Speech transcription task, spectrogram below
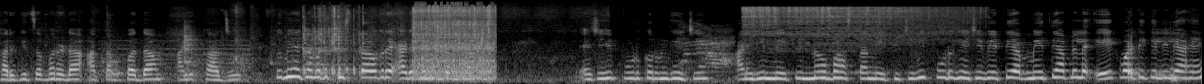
खारकीचा भरडा आता बदाम आणि काजू. तुम्ही ह्याच्यामध्ये पिस्ता वगैरे ॲड करू शकता. याची ही पूड करून घ्यायची आणि ही मेथी न भाजता मेथीची ही पूड घ्यायची. वेटी मेथी आपल्याला एक वाटी केलेली आहे.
